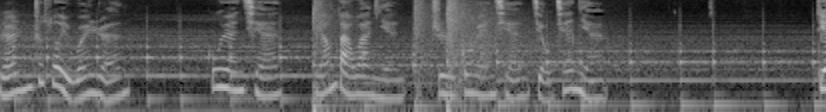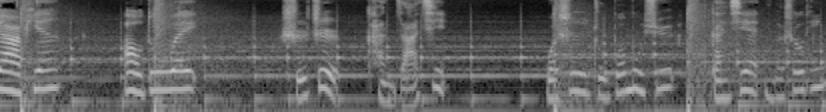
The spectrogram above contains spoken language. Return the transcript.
人之所以为人，公元前两百万年至公元前九千年。第二篇：奥都威。石质砍杂器，我是主播木须，感谢你的收听。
